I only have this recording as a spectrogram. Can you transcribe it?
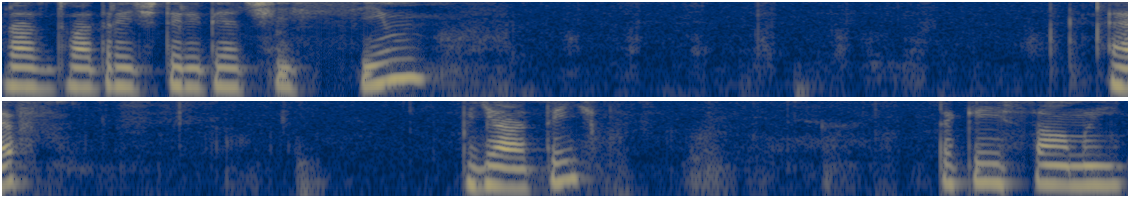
Раз, два, три, чотири, п'ять, шість, сім. F. П'ятий. Такий самий.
